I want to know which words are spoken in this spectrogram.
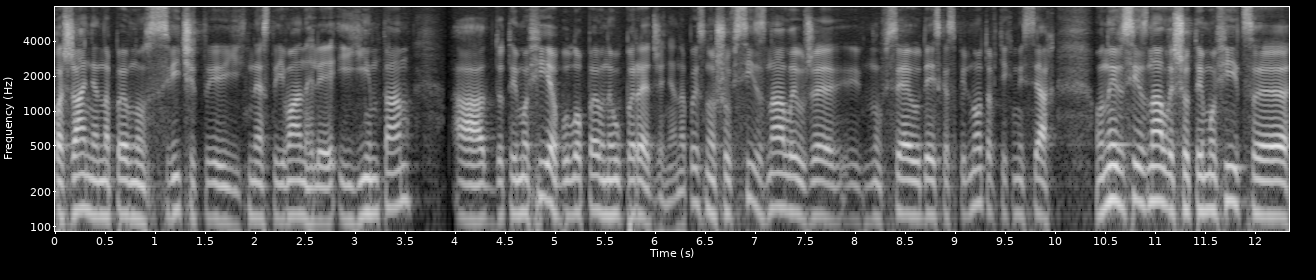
бажання, напевно, свідчити і нести Євангелія і їм там. А до Тимофія було певне упередження. Написано, що всі знали вже, ну, вся іудейська спільнота в тих місцях. Вони всі знали, що Тимофій це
